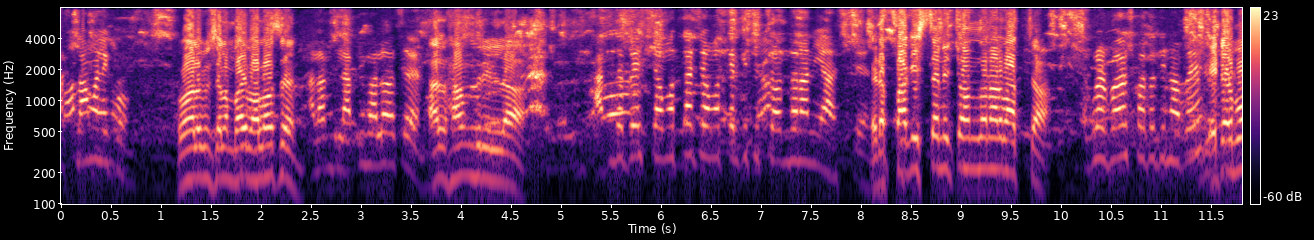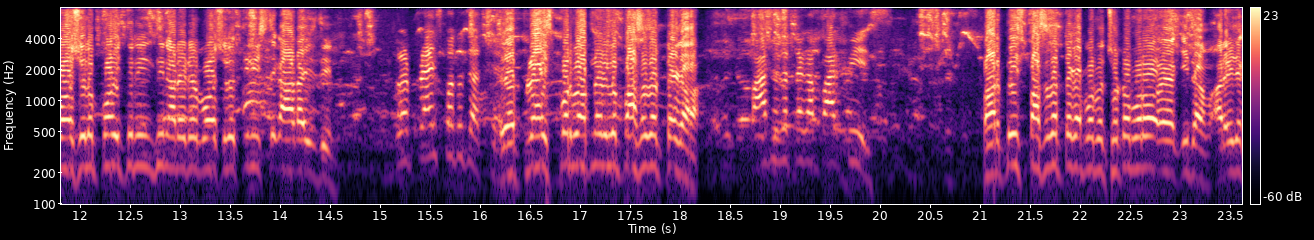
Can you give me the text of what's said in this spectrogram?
আসসালামু আলাইকুম। ওয়ালাইকুম সালাম ভাই ভালো আছেন? আলহামদুলিল্লাহ আপনি ভালো আছেন? আলহামদুলিল্লাহ। আপনি বেশ চমৎকার চমৎকার কিছু চন্দনা নিয়ে আসছেন এটা পাকিস্তানি চন্দনার বাচ্চা। এগুলোর বয়স কতদিন হবে? এটার বয়স হলো পঁয়ত্রিশ দিন আর এটার বয়স হলো তিরিশ থেকে আঠাইশ দিন। এগুলোর প্রাইস কত যাচ্ছে? এটার প্রাইস পড়বে আপনার হলো পাঁচ হাজার টাকা। পাঁচ হাজার টাকা পার পিস পার পিস পাঁচ হাজার টাকা পড়বে ছোট বড় একই দাম? আর এই যে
